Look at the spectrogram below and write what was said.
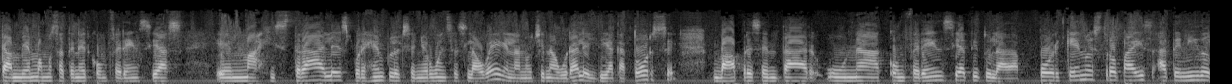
También vamos a tener conferencias eh, magistrales. Por ejemplo, el señor Wenceslao Vega en la noche inaugural, el día 14, va a presentar una conferencia titulada ¿Por qué nuestro país ha tenido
